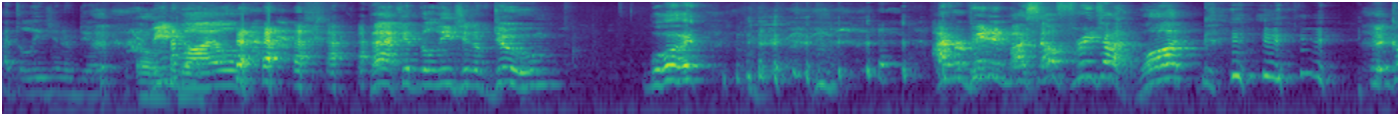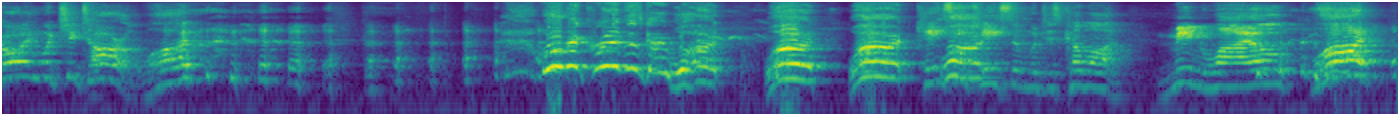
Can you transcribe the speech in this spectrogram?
at the Legion of Doom. Oh, Meanwhile, back at the Legion of Doom, what? I repeated myself three times. What? You're going with Chitara. What? Who recruited this guy? What? What? What? Casey what? Kasem would just come on. Meanwhile, what?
